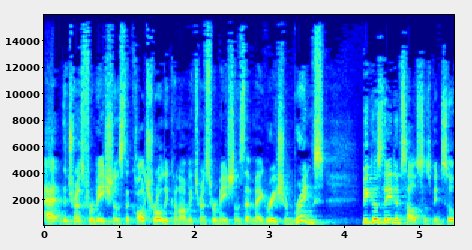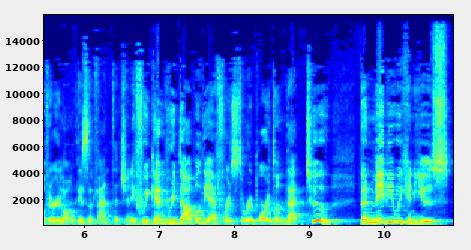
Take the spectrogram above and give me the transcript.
at the transformations, the cultural, economic transformations that migration brings, because they themselves have been so very long disadvantaged. And if we can redouble the efforts to report on that too, then maybe we can use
